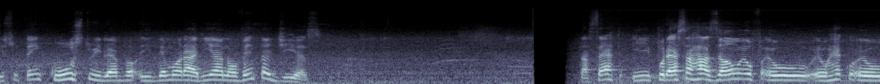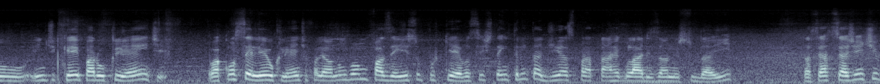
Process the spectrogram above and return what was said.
Isso tem custo e, leva, e demoraria 90 dias. Tá certo? E por essa razão eu, eu, eu, eu indiquei para o cliente eu aconselhei o cliente, eu falei, ó, não vamos fazer isso porque vocês têm 30 dias para estar tá regularizando isso daí, tá certo? Se a gente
